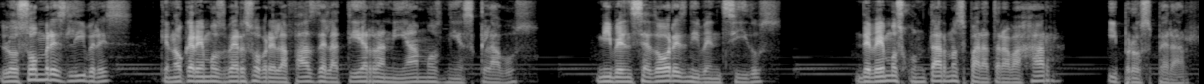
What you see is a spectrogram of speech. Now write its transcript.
Los hombres libres, que no queremos ver sobre la faz de la tierra ni amos ni esclavos, ni vencedores ni vencidos, debemos juntarnos para trabajar y prosperar.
